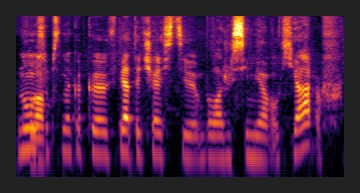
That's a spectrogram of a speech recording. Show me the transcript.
Ну, Ладно. собственно, как э, в пятой части была же семья Волхиаров.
